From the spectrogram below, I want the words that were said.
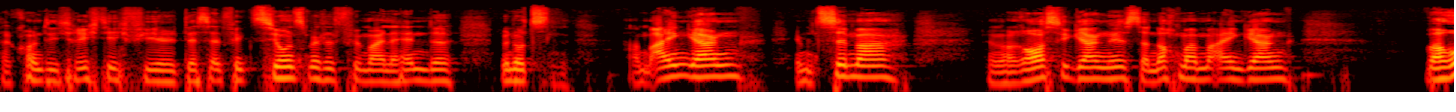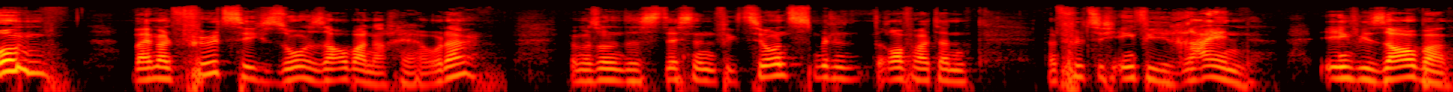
Da konnte ich richtig viel Desinfektionsmittel für meine Hände benutzen. Am Eingang, im Zimmer, wenn man rausgegangen ist, dann nochmal am Eingang. Warum? Weil man fühlt sich so sauber nachher, oder? Wenn man so das Desinfektionsmittel drauf hat, dann man fühlt sich irgendwie rein, irgendwie sauber.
